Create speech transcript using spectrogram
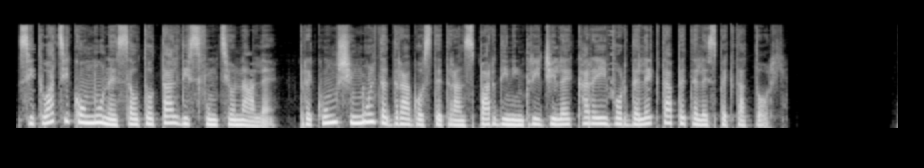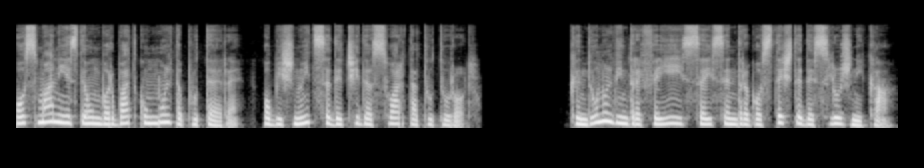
Situații comune sau total disfuncționale, precum și multă dragoste transpar din intrigile care îi vor delecta pe telespectatori. Osman este un bărbat cu multă putere, obișnuit să decidă soarta tuturor. Când unul dintre feii săi se îndrăgostește de slujnica,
